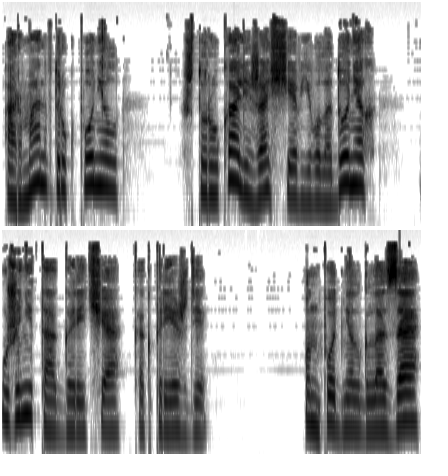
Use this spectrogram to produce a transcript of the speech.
Арман вдруг понял, что рука, лежащая в его ладонях, уже не так горяча, как прежде. Он поднял глаза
